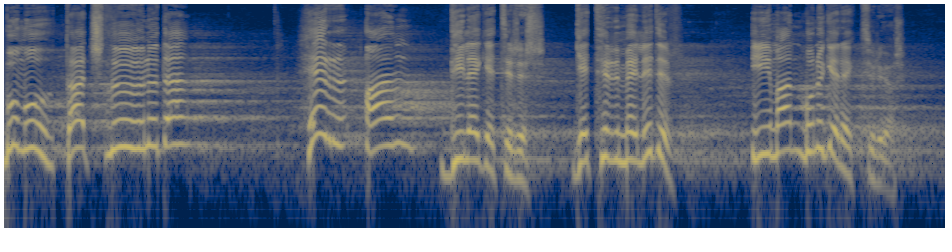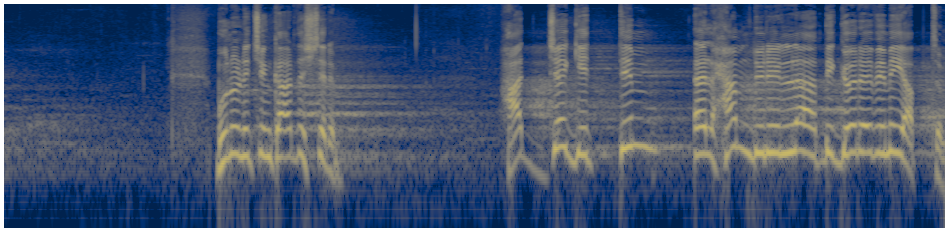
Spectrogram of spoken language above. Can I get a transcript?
Bu muhtaçlığını da her an dile getirir. Getirmelidir. İman bunu gerektiriyor. Bunun için kardeşlerim hacca gittim elhamdülillah bir görevimi yaptım.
